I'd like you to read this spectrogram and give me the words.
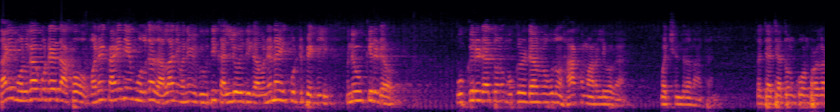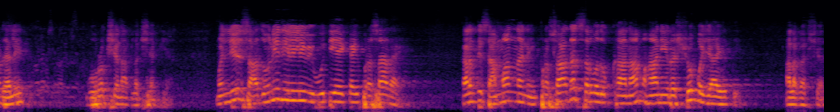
ताई मुलगा कुठे? दाखव. म्हणे काही नाही मुलगा झाला नाही. म्हणे विभूती खाल्ली होती का? म्हणे नाही कुठे फेकली. म्हणे उकिरड्याव उकिरड्यातून उकिरड्यावरून हाक मारली बघा. मच्छिंद्रनाथाने तर त्याच्यातून कोण प्रकट झाले? गोरक्षनाथ लक्षात घ्या. म्हणजे साधूने दिलेली विभूती आहे काही प्रसाद आहे. कारण ते सामान्य नाही. प्रसादच सर्व दुःखांना हानी रशोपजा येते आला लक्षात.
